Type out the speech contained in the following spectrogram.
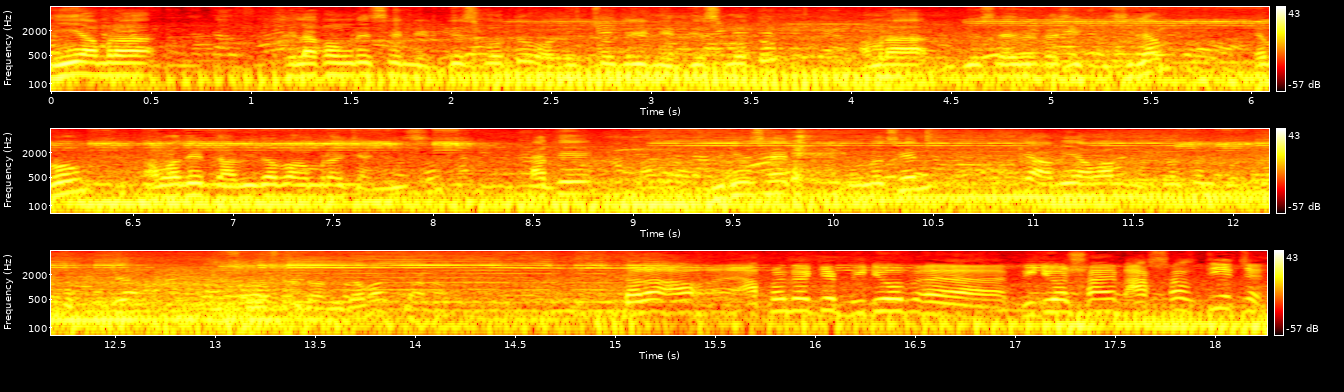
নিয়ে আমরা জেলা কংগ্রেসের নির্দেশ মতো, অধীর চৌধুরীর নির্দেশ মতো আমরা বিডিও সাহেবের কাছে গিয়েছিলাম এবং আমাদের দাবি দাবা আমরা জানিয়েছি। তাতে বিডিও সাহেব তিনি বলেছেন যে, আমি আমার ঊর্ধ্বতন কর্তৃপক্ষকে এই সমস্ত দাবি দাবা জানাব তাহলে আ- আপনাদেরকে বিডিও বিডিও সাহেব আশ্বাস দিয়েছেন?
